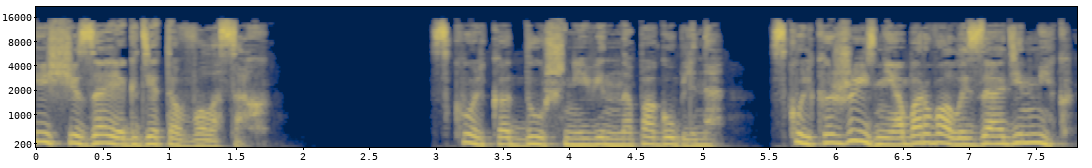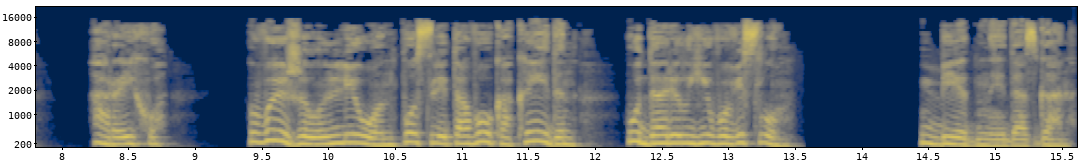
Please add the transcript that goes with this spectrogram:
исчезая где-то в волосах. Сколько душ невинно погублено. Сколько жизней оборвалось за один миг. А Рейхо? Выжил ли он после того, как Эйден ударил его веслом? Бедный Дазган.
